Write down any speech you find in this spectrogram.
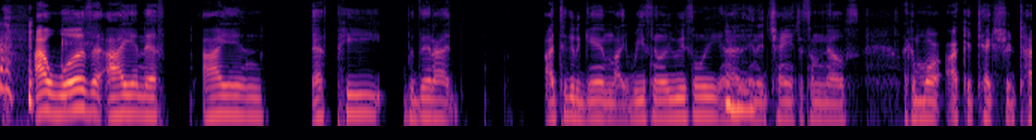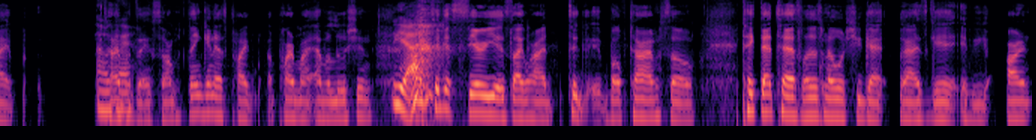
I was an INF INFP, but then I I took it again like recently, recently, and, Mhm. I, and it changed to something else, like a more architecture type type of thing. So I'm thinking that's probably a part of my evolution. Yeah, I took it serious like when I took it both times. So take that test. Let us know what you get, guys get if you aren't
